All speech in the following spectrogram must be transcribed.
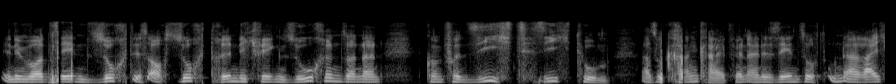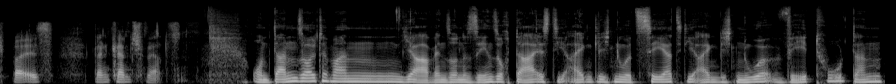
In dem Wort Sehnsucht ist auch Sucht drin, nicht wegen Suchen, sondern kommt von Sicht, Siechtum, also Krankheit. Wenn eine Sehnsucht unerreichbar ist, dann kann es schmerzen. Und dann sollte man, ja, wenn so eine Sehnsucht da ist, die eigentlich nur zehrt, die eigentlich nur wehtut, dann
